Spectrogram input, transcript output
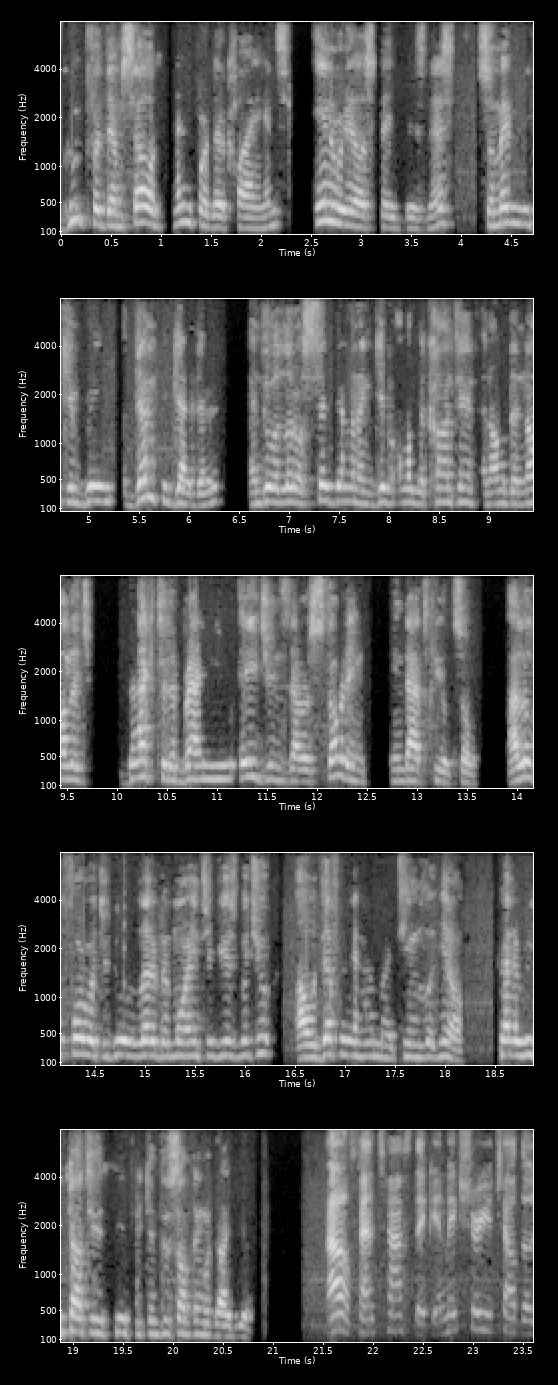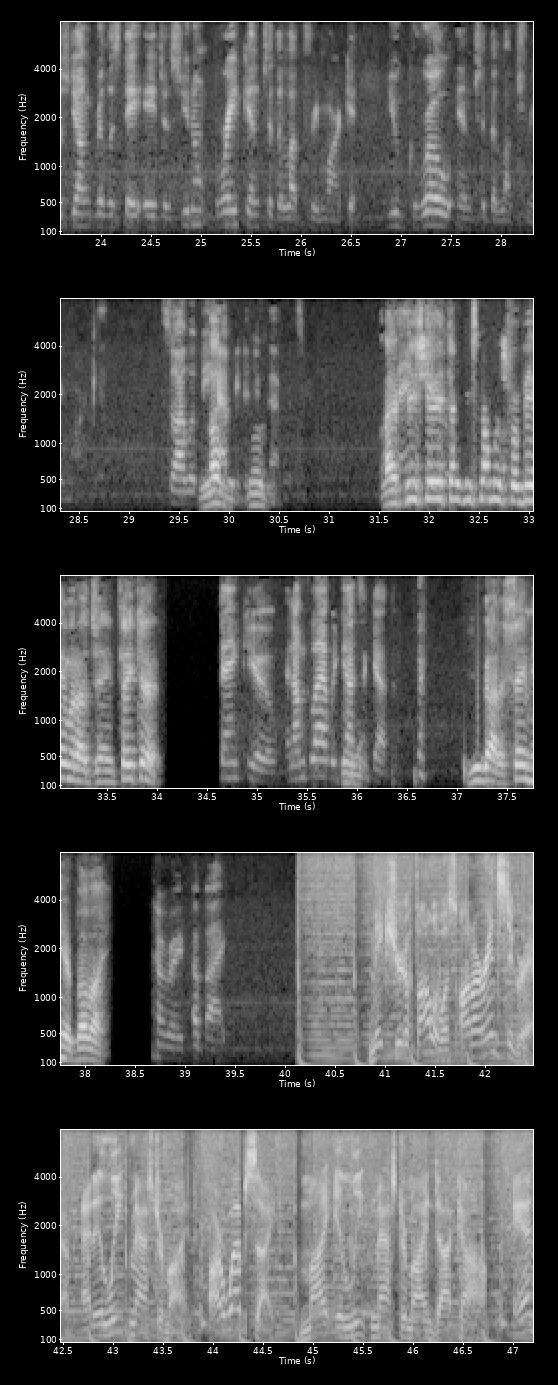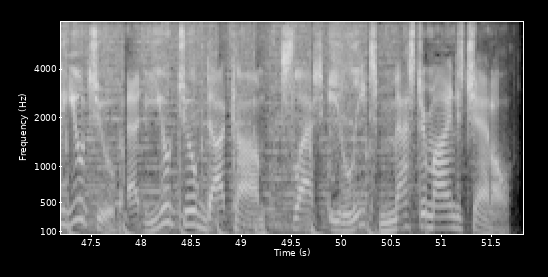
good for themselves and for their clients in real estate business. So maybe we can bring them together and do a little sit down and give all the content and all the knowledge back to the brand new agents that are starting in that field. So I look forward to do a little bit more interviews with you. I will definitely have my team, you know, kind of reach out to you see if we can do something with the idea. Oh, fantastic. And make sure you tell those young real estate agents you don't break into the luxury market, you grow into the luxury market. So I would be love happy it, to do that with you. I Thank appreciate you. it. Thank you so much for being with us, Jane. Take care. Thank you. And I'm glad we got yeah. together. you got it. Same here. Bye bye. All right. Bye bye. Make sure to follow us on our Instagram at Elite Mastermind, our website, myelitemastermind.com, and YouTube at youtube.com slash elite mastermind channel.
